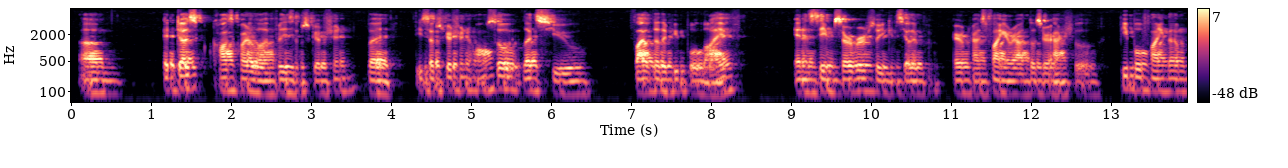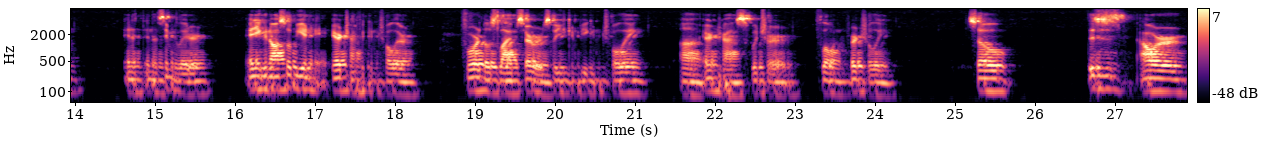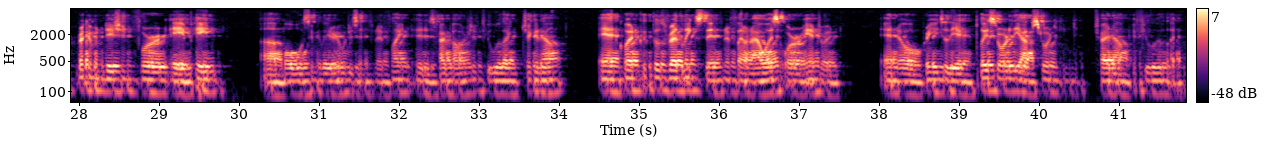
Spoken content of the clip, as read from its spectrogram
um, it does cost quite a lot for the subscription, but the subscription also lets you fly with other people live in the same server, so you can see other aircrafts flying around. Those are actual people flying them in a, in the simulator, and you can also be an air traffic controller for those live servers, so you can be controlling uh, aircrafts which are flown virtually. So this is our recommendation for a paid uh, mobile simulator, which is Infinite Flight. It is five dollars if you would like to check it out. And go ahead and click those red links to Infinite Flight on iOS or Android, and it'll bring you to the Play Store or the App Store. You can try it out if you would like.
